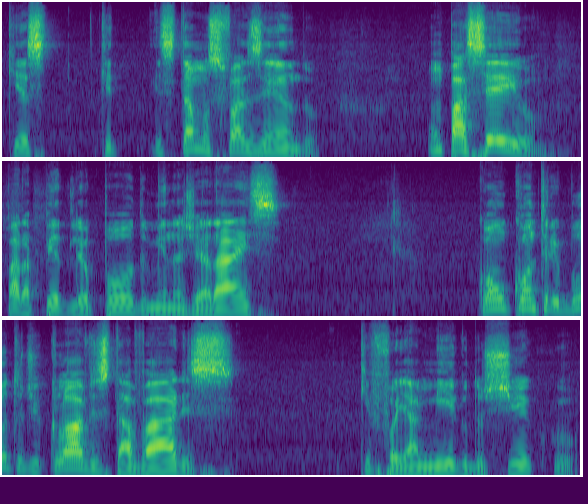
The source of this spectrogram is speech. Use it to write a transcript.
que, que estamos fazendo um passeio para Pedro Leopoldo, Minas Gerais, com o contributo de Clóvis Tavares, que foi amigo do Chico,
